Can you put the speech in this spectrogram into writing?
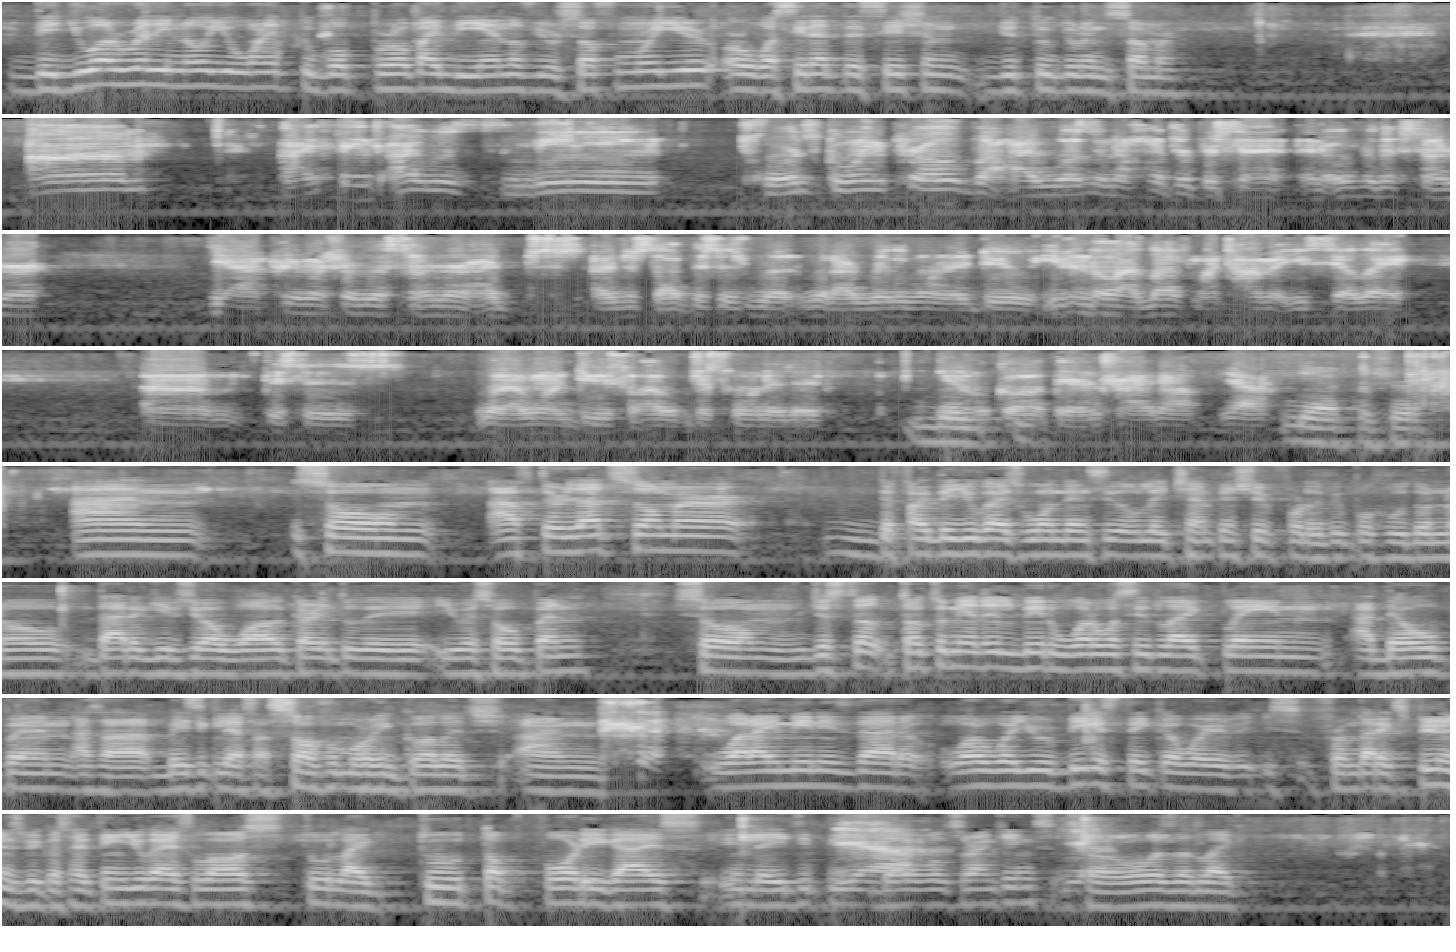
did you already know you wanted to go pro by the end of your sophomore year, or was it a decision you took during the summer? Um, I think I was leaning towards going pro, but I wasn't hundred percent. And over the summer, yeah, pretty much over the summer, I just I just thought this is what what I really want to do. Even though I love my time at UCLA, um, this is what I want to do. So I just wanted to you know, go out there and try it out. Yeah. Yeah, for sure. And so um, after that summer, the fact that you guys won the NCAA championship, for the people who don't know, that gives you a wild card into the U.S. Open. So um, just talk to me a little bit. What was it like playing at the Open as a basically as a sophomore in college? And what I mean is that what were your biggest takeaways from that experience? Because I think you guys lost to like two top forty guys in the ATP yeah. doubles rankings. Yeah. So what was that like?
